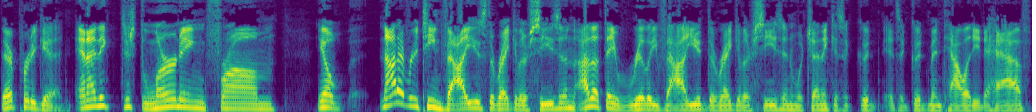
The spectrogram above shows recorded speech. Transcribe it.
They're pretty good. And I think just learning from you know, not every team values the regular season. I thought they really valued the regular season, which I think is a good it's a good mentality to have.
